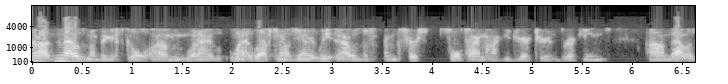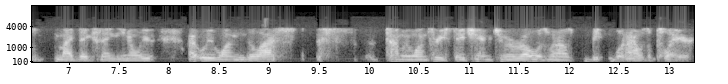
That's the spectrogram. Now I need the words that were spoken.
Uh, that was my biggest goal. Um, when I when I left when I was younger, we, I was the, I'm the first full time hockey director in Brookings. Um, that was my big thing. You know, we I- we won the last time we won three state championships in a row was when I was when I was a player,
